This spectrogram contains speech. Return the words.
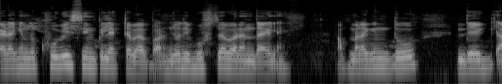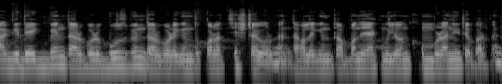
এটা কিন্তু খুবই সিম্পল একটা ব্যাপার, যদি বুঝতে পারেন তাইলে। আপনারা কিন্তু দেখ, আগে দেখবেন, তারপরে বুঝবেন, তারপরে কিন্তু করার চেষ্টা করবেন, তাহলে কিন্তু আপনাদের এক মিলিয়ন কম্বোটা নিতে পারবেন।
